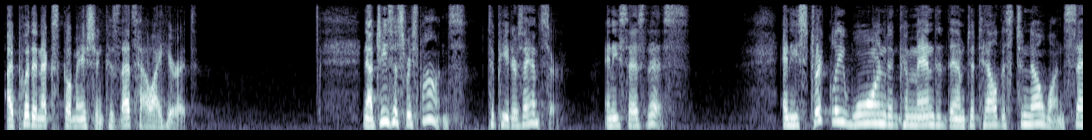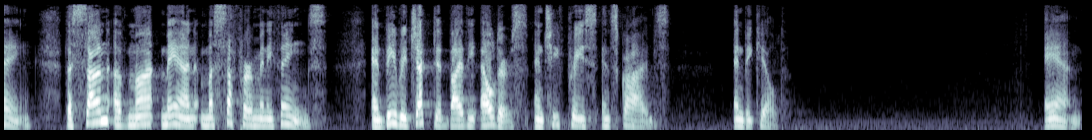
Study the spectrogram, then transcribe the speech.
I put an exclamation because that's how I hear it. Now, Jesus responds to Peter's answer. And he says this And he strictly warned and commanded them to tell this to no one, saying, The Son of Man must suffer many things and be rejected by the elders and chief priests and scribes and be killed. And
